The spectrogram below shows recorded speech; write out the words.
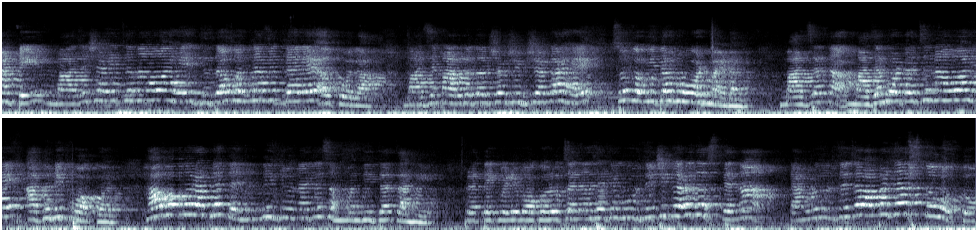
माटे माझ्या शाळेचं नाव आहे जिजाऊ विद्यालय अकोला. माझे मार्गदर्शक शिक्षक आहे सो कविता मोवड मॅडम. माझा माझ्या मॉडेलचं नाव आहे आधुनिक वॉकर. हा वॉकर आपल्या दैनंदिन जीवनाच्या संबंधीचाच आहे. प्रत्येक वेळी वॉकर उचलण्यासाठी ऊर्जेची गरज असते ना. त्यामुळे ऊर्जेचा वापर जास्त होतो.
